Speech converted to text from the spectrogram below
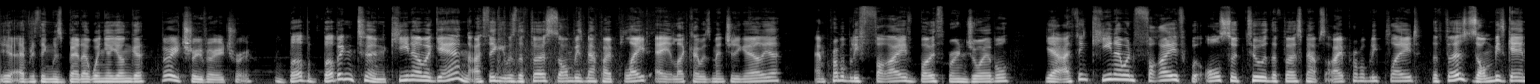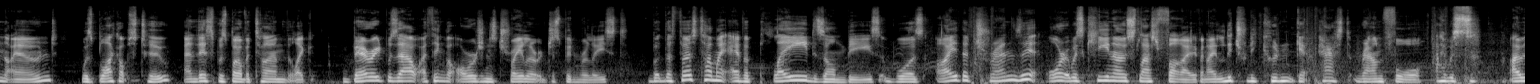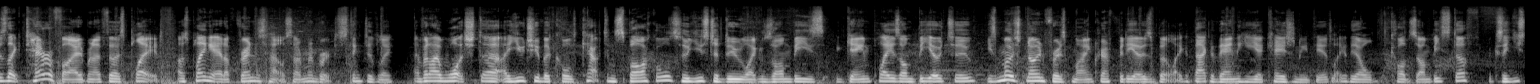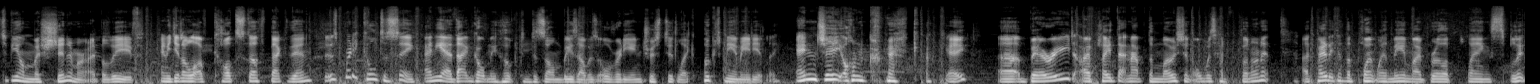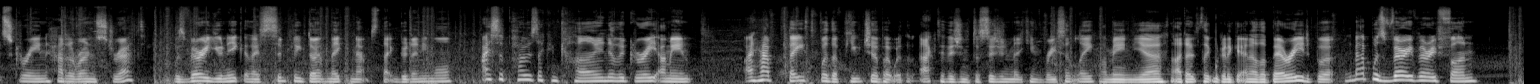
everything was better when you're younger. Very true, very true. Bub Bubbington, Kino again. I think it was the first zombies map I played, A, like I was mentioning earlier, and probably 5, both were enjoyable. Yeah, I think Kino and 5 were also two of the first maps I probably played. The first zombies game that I owned was Black Ops 2, and this was by the time that, like, Buried was out, I think the Origins trailer had just been released. But the first time I ever played zombies was either Transit or it was Kino slash 5, and I literally couldn't get past round 4. I was I was like terrified when I first played. I was playing it at a friend's house, I remember it distinctively. And then I watched uh, a YouTuber called Captain Sparklez who used to do like zombies gameplays on BO2. He's most known for his Minecraft videos, but like back then he occasionally did like the old COD zombie stuff because he used to be on Machinima, I believe. And he did a lot of COD stuff back then. It was pretty cool to see. And yeah, that got me hooked into zombies. I was already interested, like hooked me immediately. NJ on crack, okay. Uh, Buried, I played that map the most and always had fun on it. I played it to the point where me and my brother playing split screen had our own strat. It was very unique and they simply don't make maps that good anymore. I suppose I can kind of agree. I mean, I have faith for the future, but with Activision's decision making recently, I mean, yeah, I don't think we're going to get another Buried, but the map was very, very fun.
